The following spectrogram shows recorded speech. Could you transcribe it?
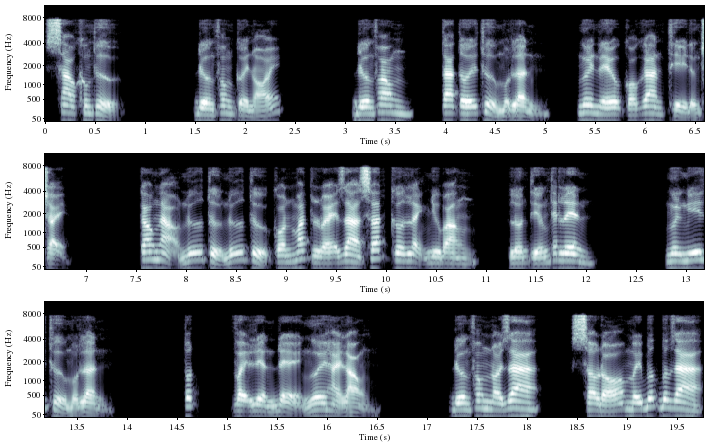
Sao không thử? Đường phong cười nói. Đường phong, ta tới thử một lần, ngươi nếu có gan thì đừng chạy. Cao ngạo nữ tử nữ tử con mắt lóe ra sát cơ lạnh như băng, lớn tiếng thét lên. Ngươi nghĩ thử một lần. Tốt, vậy liền để ngươi hài lòng. Đường phong nói ra, sau đó mấy bước bước ra,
